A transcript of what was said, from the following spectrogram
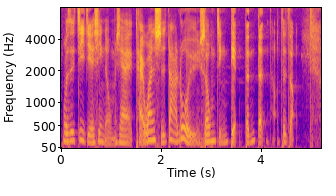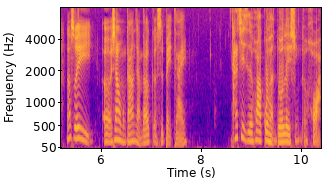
或是季节性的我们现在台湾十大落雨松景点等等，好这种。那所以，呃，像我们刚刚讲到葛饰北斋，他其实画过很多类型的画，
